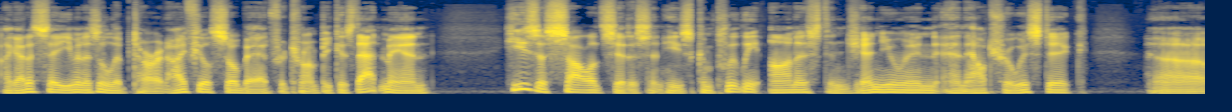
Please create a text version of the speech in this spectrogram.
I gotta say, even as a libtard, I feel so bad for Trump because that man, he's a solid citizen. He's completely honest and genuine and altruistic. Uh,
